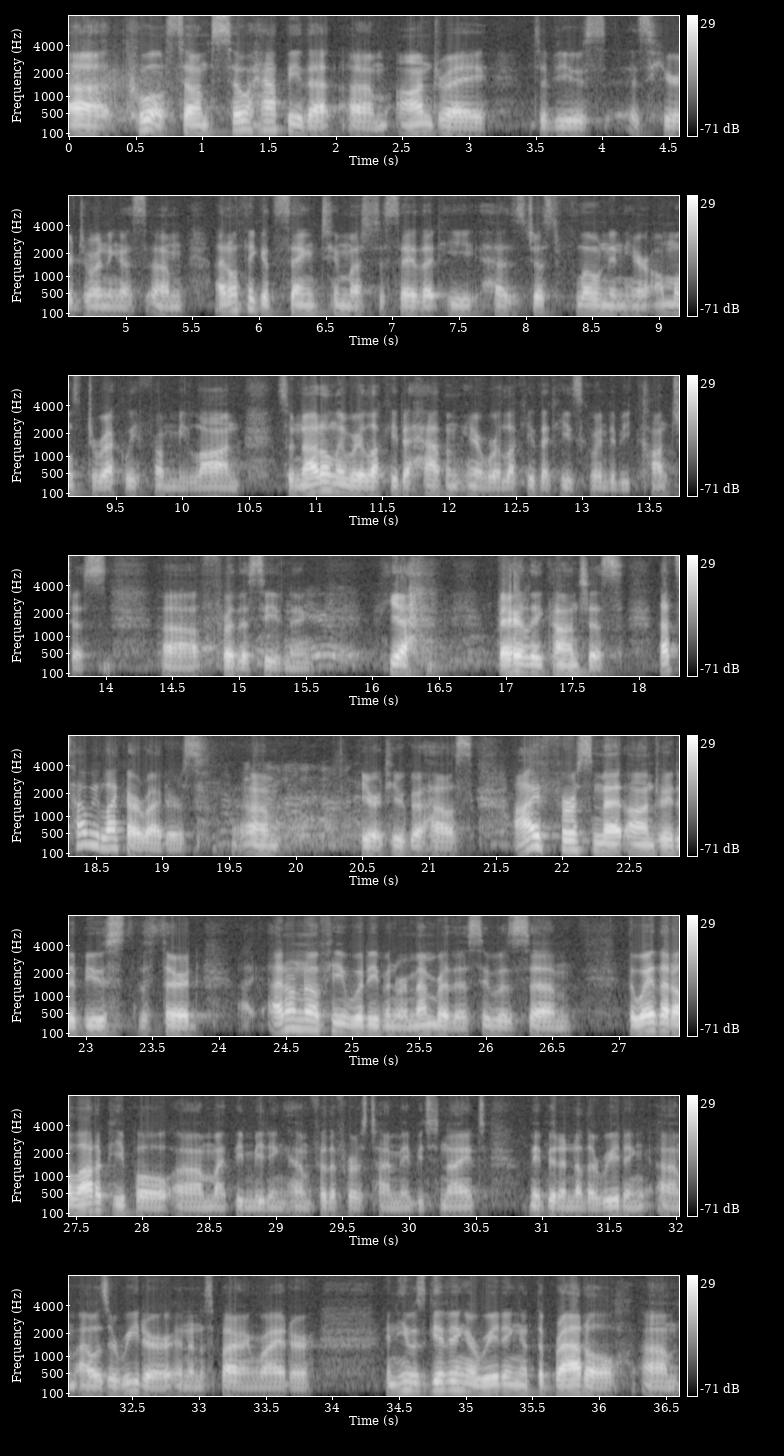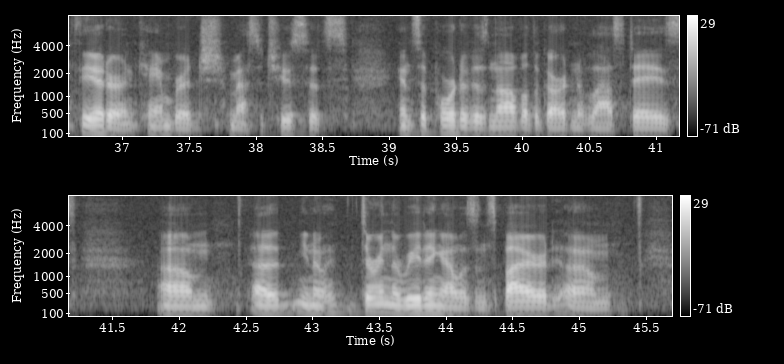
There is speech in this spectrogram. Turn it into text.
Uh, cool. So I'm so happy that um, Andre Dubus is here joining us. Um, I don't think it's saying too much to say that he has just flown in here almost directly from Milan. So not only we're lucky to have him here, we're lucky that he's going to be conscious uh, for this evening. Barely. Yeah, barely conscious. That's how we like our writers um, here at Hugo House. I first met Andre Dubus III. I, I don't know if he would even remember this. It was. The way that a lot of people um, might be meeting him for the first time, maybe tonight, maybe at another reading. Um, I was a reader and an aspiring writer, and he was giving a reading at the Brattle um, Theater in Cambridge, Massachusetts, in support of his novel, The Garden of Last Days. Um, uh, you know, during the reading, I was inspired um,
